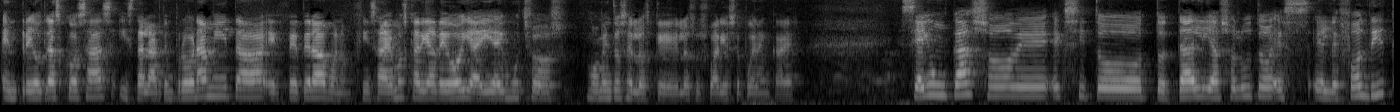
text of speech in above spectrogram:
entre otras cosas, instalarte un programita, etcétera. Bueno, en fin, sabemos que a día de hoy ahí hay muchos momentos en los que los usuarios se pueden caer. Si hay un caso de éxito total y absoluto es el de Foldit.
